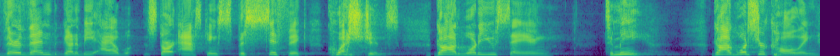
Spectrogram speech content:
They're then going to be able to start asking specific questions. God, what are you saying to me? God, what's your calling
